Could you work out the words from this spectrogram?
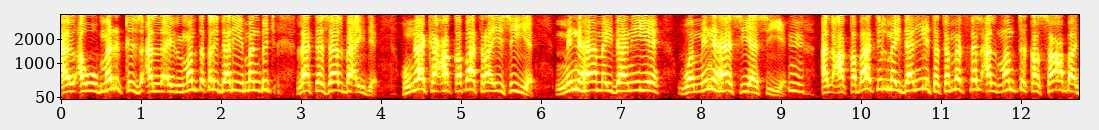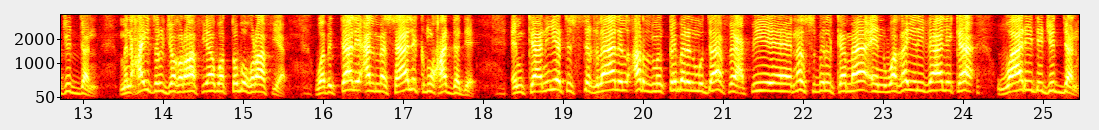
أو مركز المنطقة الاداريه منبج لا تزال بعيدة. هناك عقبات رئيسية منها ميدانية ومنها سياسية م. العقبات الميدانية تتمثل المنطقة صعبة جدا من حيث الجغرافيا والطبوغرافيا وبالتالي المسالك محددة إمكانية استغلال الأرض من قبل المدافع في نصب الكمائن وغير ذلك واردة جدا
